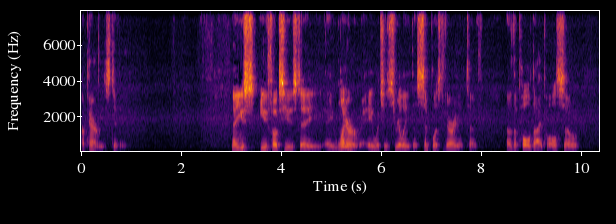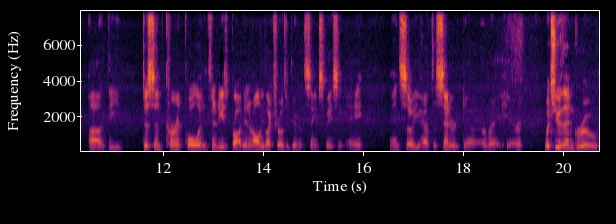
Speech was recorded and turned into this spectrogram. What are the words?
apparent resistivity. Now you you folks used a a Wenner array, which is really the simplest variant of of the pole dipole. So uh, the distant current pole at infinity is brought in, and all the electrodes are given the same spacing a. And so you have the centered uh, array here, which you then grew,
